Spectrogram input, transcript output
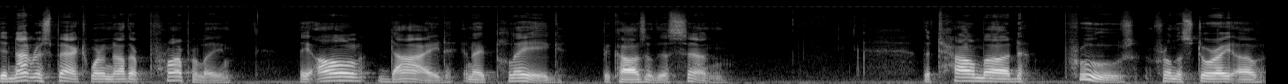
did not respect one another properly, they all died in a plague because of this sin. The Talmud proves from the story of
